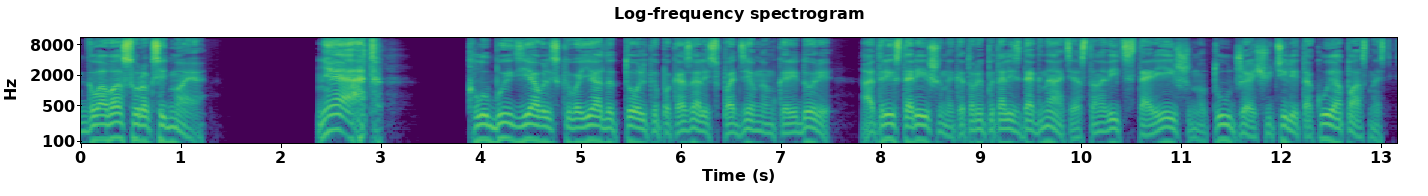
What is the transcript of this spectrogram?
Глава 47. «Нет!» Клубы дьявольского яда только показались в подземном коридоре, а три старейшины, которые пытались догнать и остановить старейшину, тут же ощутили такую опасность,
